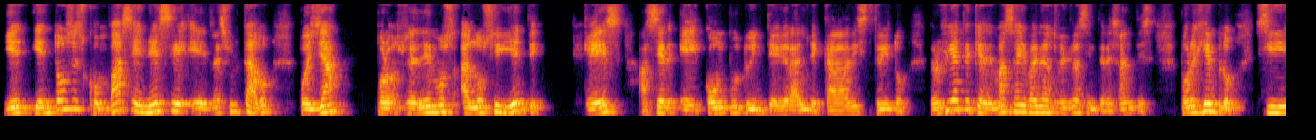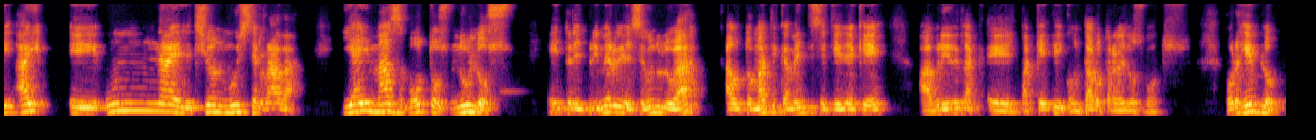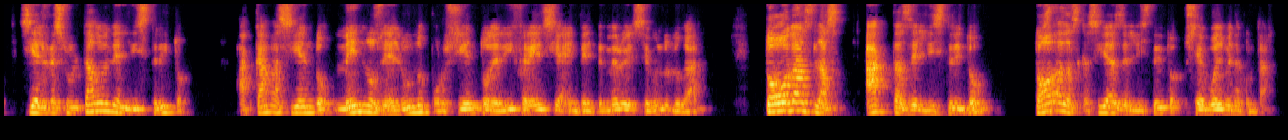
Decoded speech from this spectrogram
Y, y, entonces, con base en ese eh, resultado, pues ya procedemos a lo siguiente, que es hacer el cómputo integral de cada distrito. Pero fíjate que además hay varias reglas interesantes. Por ejemplo, si hay eh, una elección muy cerrada y hay más votos nulos entre el primero y el segundo lugar, automáticamente se tiene que abrir el paquete y contar otra vez los votos. Por ejemplo, si el resultado en el distrito acaba siendo menos del 1% de diferencia entre el primero y el segundo lugar, todas las actas del distrito, todas las casillas del distrito se vuelven a contar.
